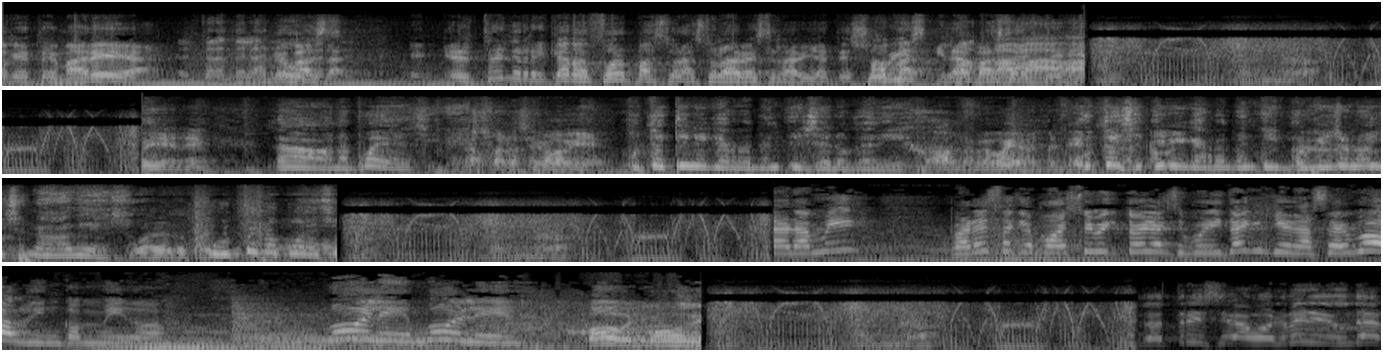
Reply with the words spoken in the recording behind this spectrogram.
que te marea. El tren de las ¿Qué nubes. pasa? eh. El tren de Ricardo Ford pasa una sola vez en la vida. Te subís Va, y la va, pasás. va, va. Bien, ¿eh? No, no puede decir eso. Nos conocemos bien. Usted tiene que arrepentirse de lo que dijo. No, no me voy a arrepentir. Usted se tiene que arrepentir porque yo no hice nada de eso. Usted no puede decir. Para mí, parece que porque soy Victoria Cipolitaki quieren hacer bowling conmigo. Bowling, bowling. Con 3 se va a volver a inundar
